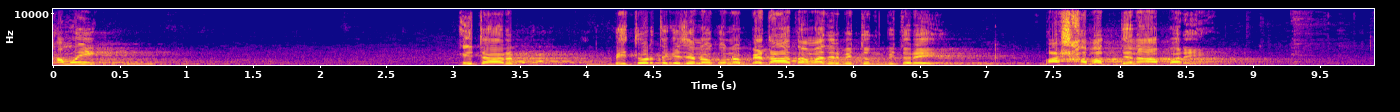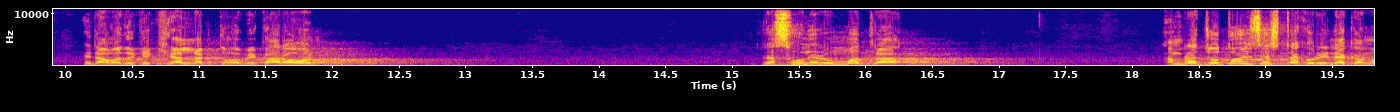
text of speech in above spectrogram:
সাময়িক। এটার ভিতর থেকে যেন কোনো বেদাত আমাদের ভিতর ভিতরে বাসা বাঁধতে না পারে, এটা আমাদেরকে খেয়াল রাখতে হবে। কারণ রসুলের উম্মতরা আমরা যতই চেষ্টা করি না কেন,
